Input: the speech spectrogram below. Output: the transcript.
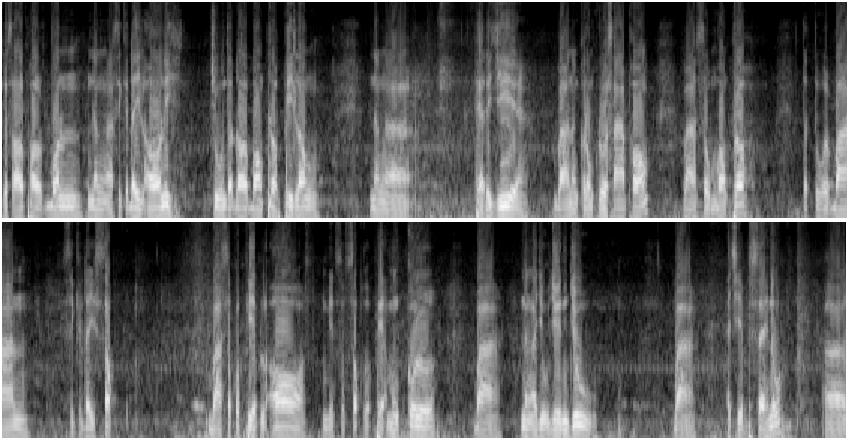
កសលផលបុណ្យនិងសេចក្តីល្អនេះជូនទៅដល់បងប្រុសភីឡុងនិងភរិយា បាទនិងក្រុមគ្រួសារផង បាទសូមបងប្រុសទទួលបានសេចក្តីសុខបាទសុខភាពល្អមានសុខសុខសុភមង្គលបាទ និងអាយុយឺនយូរបាទហើយជាពិសេសនោះអឺ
